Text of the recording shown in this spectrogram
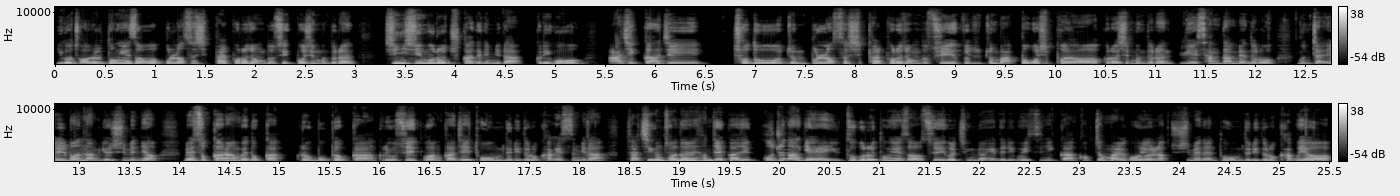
이거 저를 통해서 플러스 18% 정도 수익 보신 분들은 진심으로 축하드립니다. 그리고 아직까지 저도 좀 플러스 18% 정도 수익을 좀 맛보고 싶어요. 그러신 분들은 위에 상단 배너로 문자 1번 남겨주시면요. 매수가랑 매도가, 그리고 목표가, 그리고 수익 구간까지 도움 드리도록 하겠습니다. 자, 지금 저는 현재까지 꾸준하게 유튜브를 통해서 수익을 증명해 드리고 있으니까 걱정 말고 연락 주시면 도움 드리도록 하고요.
